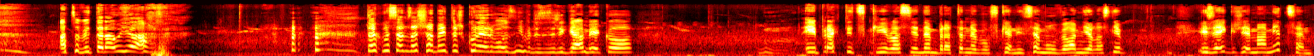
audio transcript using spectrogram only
A co vy teda uděláte? tak už jsem začala být trošku nervózní, protože říkám jako i prakticky vlastně ten bratr, nebo s kým jsem mluvila, mě vlastně i řekl, že mám jet sem.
